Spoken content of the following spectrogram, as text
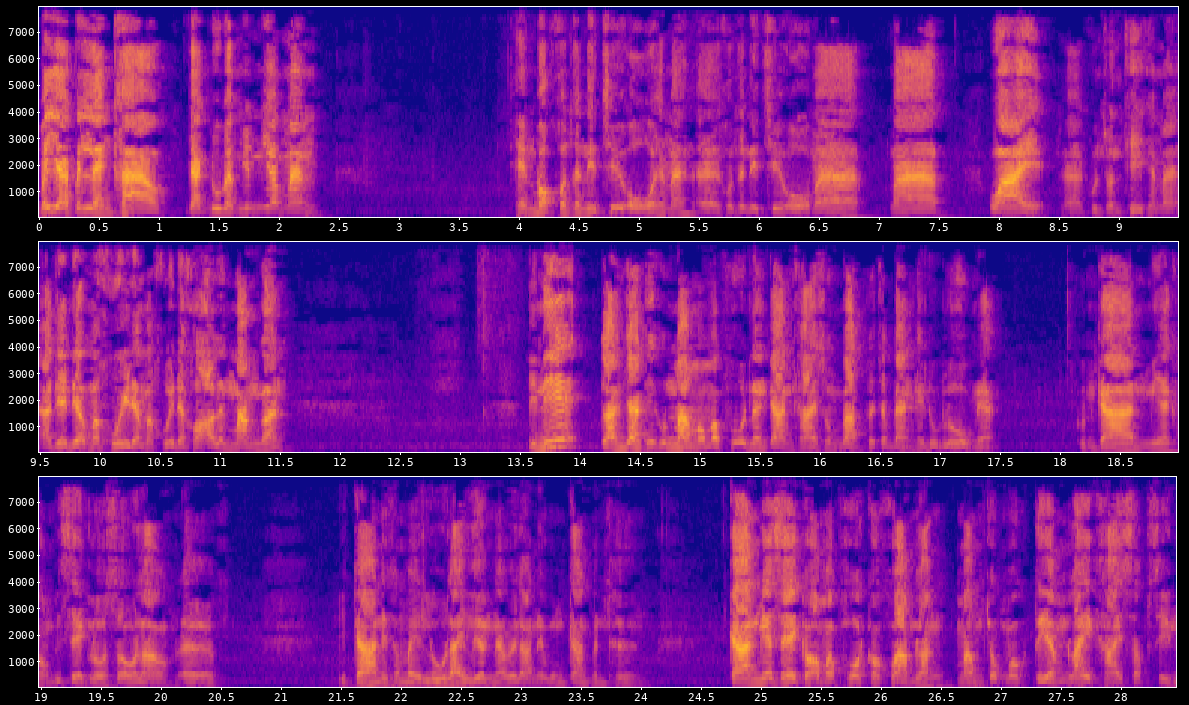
ไม่อยากเป็นแหล่งข่าว อยากดูแบบเงียบๆมั่ง เห็นบอกคนสนิทชื่อโอใช่ไหมเออคนสนิทชื่อโอมามาไหว้คุณสนธิใช่ไหมอะเดี๋ยวเดี๋ยวมาคุยเดี๋ยวมาคุยเดี๋ยวขอเอาเรื่องหม่ำก่อน ทีนี้หลังจากที่คุณหม่ำออกมาพูดเรื่องการขายสมบัติเพื่อจะแบ่งให้ลูกๆเนี่ย คุณการเมียของพิเศษโลโซเรา เออพี่การนี่ทำไมรู้หลายเรื่องนะเวลาในวงการบันเทิง การเมียเสกก็ออกมาโพสต์ข้อความหลังหม่ำจกมกเตรียมไล่ขายทรัพย์สิน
